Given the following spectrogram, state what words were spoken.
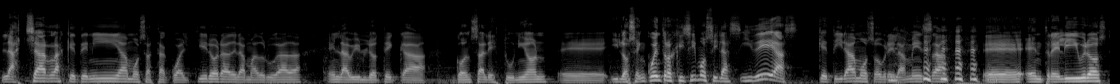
las charlas que teníamos hasta cualquier hora de la madrugada en la biblioteca González Tuñón eh, y los encuentros que hicimos y las ideas que tiramos sobre la mesa eh, entre libros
